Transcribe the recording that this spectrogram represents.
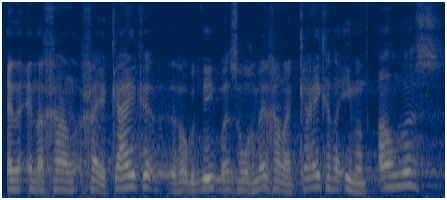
En, en dan gaan, ga je kijken, dat hoop ik niet, maar sommige mensen gaan dan kijken naar iemand anders.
